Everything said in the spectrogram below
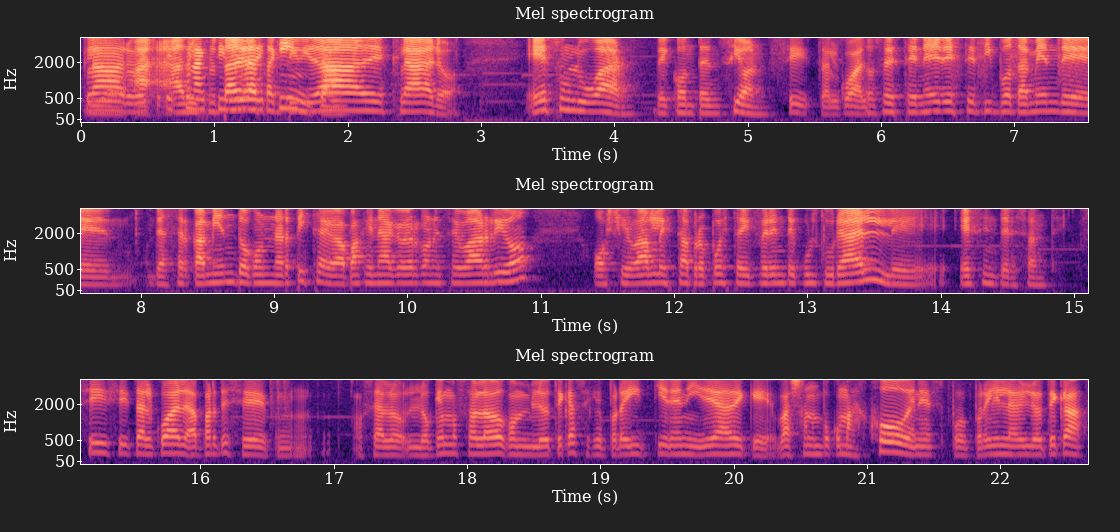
Claro, es, a, disfrutar de las actividades, claro. Es un lugar de contención. Sí, tal cual. Entonces, tener este tipo también de, de acercamiento con un artista que capaz que nada que ver con ese barrio, o llevarle esta propuesta diferente cultural eh, es interesante. Sí, sí, tal cual. Aparte, se, mm, o sea, lo, que hemos hablado con bibliotecas es que por ahí tienen idea de que vayan un poco más jóvenes, por, por ahí en la biblioteca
